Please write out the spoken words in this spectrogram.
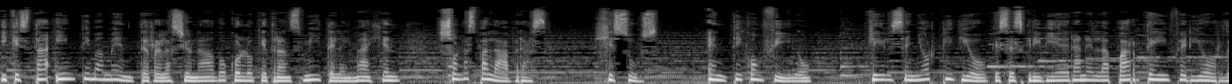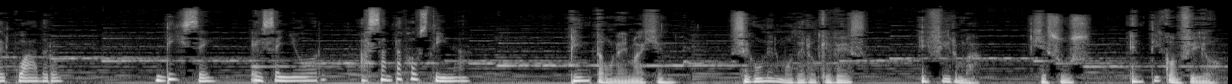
y que está íntimamente relacionado con lo que transmite la imagen son las palabras Jesús, en ti confío, que el Señor pidió que se escribieran en la parte inferior del cuadro. Dice el Señor a Santa Faustina, Pinta una imagen según el modelo que ves y firma, Jesús, en ti confío.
